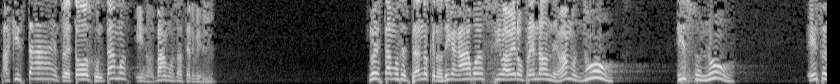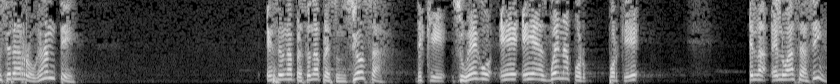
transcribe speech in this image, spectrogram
Aquí está, entre todos juntamos y nos vamos a servir. No estamos esperando que nos digan, ah, vos sí va a haber ofrenda donde vamos. No. Eso no. Eso es ser arrogante. Es ser una persona presunciosa de que su ego, e, es buena por, porque él, él lo hace así.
